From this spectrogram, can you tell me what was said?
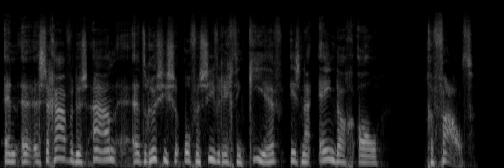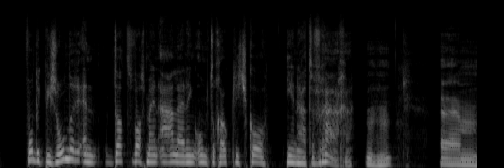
En eh, ze gaven dus aan, het Russische offensief richting Kiev is na één dag al gefaald. Vond ik bijzonder en dat was mijn aanleiding om toch ook Klitschko hierna te vragen. Mhm. Ehm,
